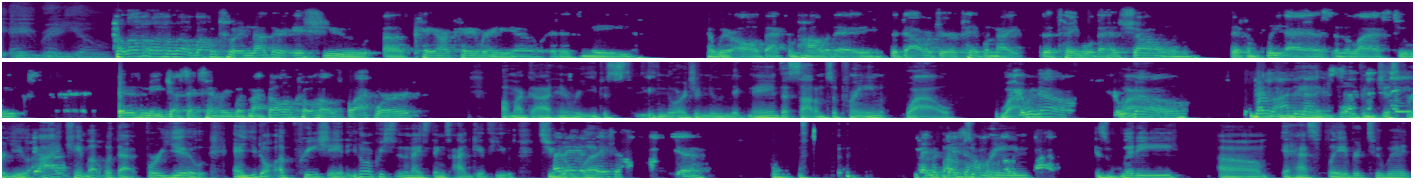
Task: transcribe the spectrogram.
KRKA Radio. Hello, hello, hello. Welcome to another issue of KRK Radio. It is me, and we're all back from holiday. The Dowager Table Night, the table that has shown their complete ass in the last two weeks. It is me, Just X Henry, with my fellow co-host, Black Word. Oh my God, Henry, you just ignored your new nickname, the Sodom Supreme. Wow. Wow. Here we go. Here Wow. we go. That First of I new did not name accept woven just for you. Yeah. I came up with that for you, and you don't appreciate it. You don't appreciate the nice things I give you. So My you name know what? based on homophobia. My name is Sodom based on homophobia. Supreme is witty. Um, it has flavor to it,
